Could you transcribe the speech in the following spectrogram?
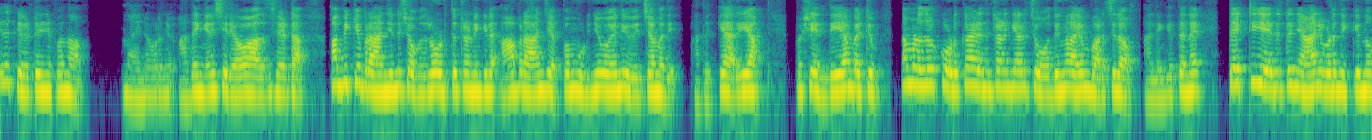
ഇത് കേട്ട് കഴിഞ്ഞപ്പോൾ നയന പറഞ്ഞു അതെങ്ങനെ ശരിയാവോ ആദർശേട്ടാ അബിക്ക് ബ്രാഞ്ചിന്റെ ചുമതല കൊടുത്തിട്ടുണ്ടെങ്കിൽ ആ ബ്രാഞ്ച് എപ്പം മുടിഞ്ഞു പോയെന്ന് ചോദിച്ചാൽ മതി. അതൊക്കെ അറിയാം. പക്ഷെ എന്ത് ചെയ്യാൻ പറ്റും? നമ്മളത് കൊടുക്കാതിരുന്നിട്ടാണെങ്കിൽ അത് ചോദ്യങ്ങളായും പറിച്ചിലാവും. അല്ലെങ്കിൽ തന്നെ തെറ്റ് ചെയ്തിട്ട് ഞാൻ ഇവിടെ നിൽക്കുന്നു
